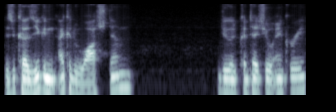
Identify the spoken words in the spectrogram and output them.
is because you can I could watch them do a contextual inquiry.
